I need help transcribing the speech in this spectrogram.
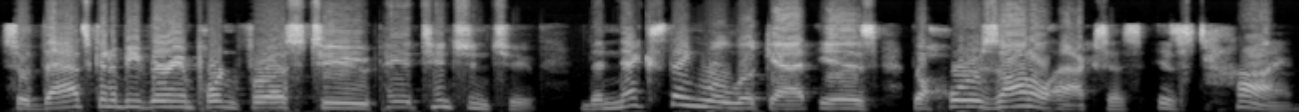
So that's going to be very important for us to pay attention to. The next thing we'll look at is the horizontal axis is time.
